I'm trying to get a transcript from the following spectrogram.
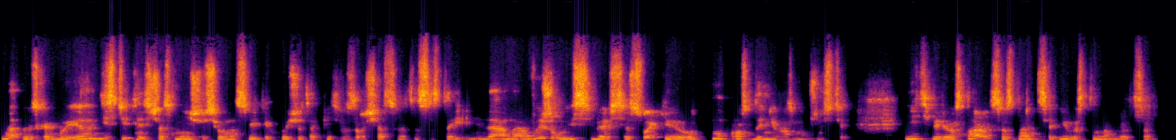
Да, то есть как бы она действительно сейчас меньше всего на свете хочет опять возвращаться в это состояние. Да? Она выжила из себя все соки вот, ну, просто до невозможности. И теперь восстанавливаться, восстанавливаться и восстанавливаться.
